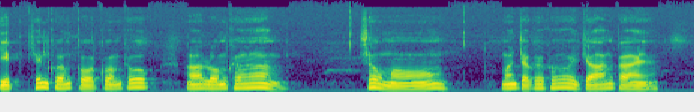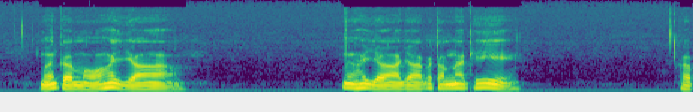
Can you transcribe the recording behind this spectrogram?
จิต เช่นความโกรธความทุกข์ อารมณ์ค้าง เศร้าหมอง มันจะค่อยๆจางไปเหมือนกับหมอให้ยา เมื่อให้ยายาก็ทำหน้าที่ขับ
